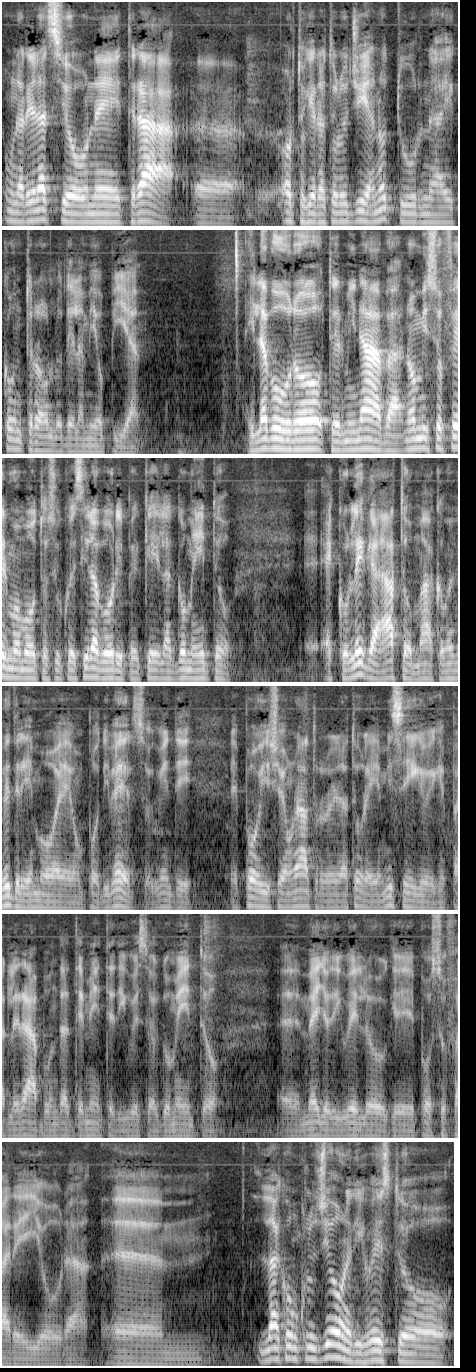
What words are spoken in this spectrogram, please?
una relazione tra eh, ortocheratologia notturna e controllo della miopia. Il lavoro terminava, non mi soffermo molto su questi lavori perché l'argomento eh, è collegato, ma come vedremo è un po' diverso. Quindi, e poi c'è un altro relatore che mi segue che parlerà abbondantemente di questo argomento eh, meglio di quello che posso fare io ora. Ehm, la conclusione di questo,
